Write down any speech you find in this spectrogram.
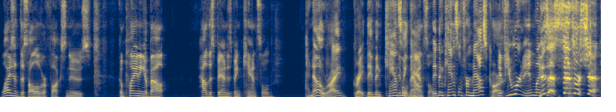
Why isn't this all over Fox News complaining about how this band has been canceled? I know, right? Great. They've been canceled been now. canceled. They've been canceled from NASCAR. If you weren't in like this the- is censorship.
